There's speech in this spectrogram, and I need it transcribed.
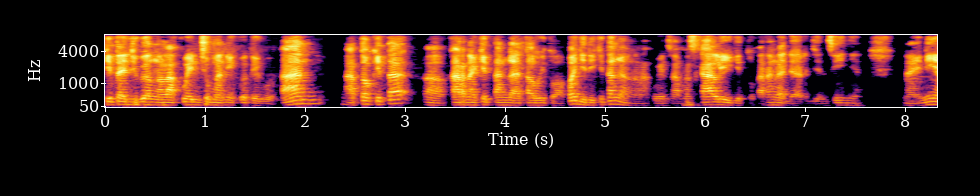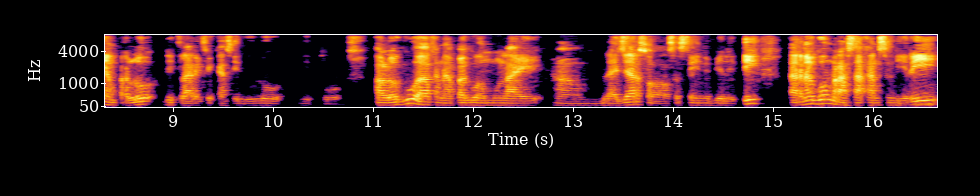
kita juga ngelakuin cuman ikut-ikutan atau kita uh, karena kita nggak tahu itu apa jadi kita nggak ngelakuin sama sekali gitu karena nggak ada urgensinya. Nah ini yang perlu diklarifikasi dulu gitu. Kalau gue kenapa gue mulai um, belajar soal sustainability karena gue merasakan sendiri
